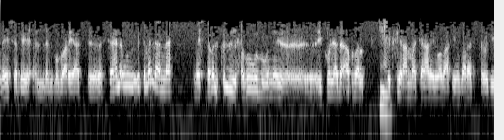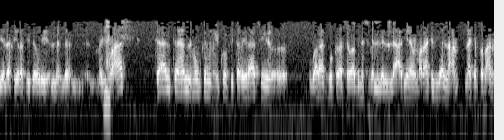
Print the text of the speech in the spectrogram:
ليس بالمباريات آه، سهله ويتمنى انه انه يستغل كل الحظوظ وانه آه، يكون الاداء أفضل نعم بكثير عما كان عليه الوضع في مباراة السعودية الأخيرة في دوري ال- ال- ال- المجموعات سألته هل ممكن يكون في تغييرات في آه، مباراة بكرة سواء بالنسبة للاعبين أو المراكز قال نعم لكن طبعا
